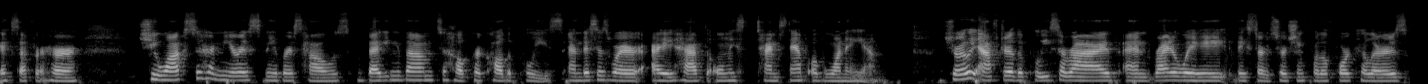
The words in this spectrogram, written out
except for her, she walks to her nearest neighbor's house, begging them to help her call the police. And this is where I have the only timestamp of 1 a.m. Shortly after, the police arrive, and right away, they start searching for the four killers,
